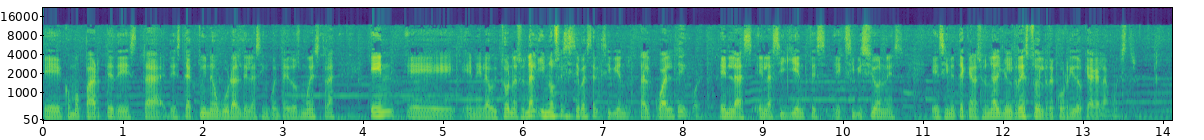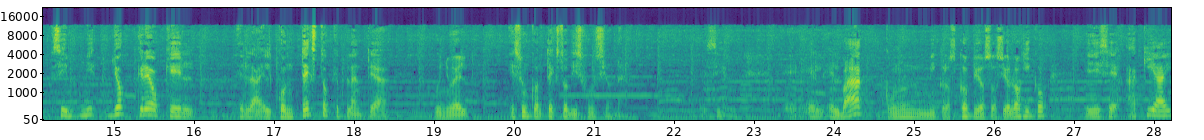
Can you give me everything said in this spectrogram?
eh, como parte de, esta, de este acto inaugural de la 52 muestra en, eh, en el Auditorio Nacional y no sé si se va a estar exhibiendo tal cual, Sí. En, las, en las siguientes exhibiciones en Cineteca Nacional y el resto del recorrido que haga la muestra. Sí, mi- yo creo que el, el, el contexto que plantea Buñuel es un contexto disfuncional. Es decir, eh, él, él va con un microscopio sociológico y dice, aquí hay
